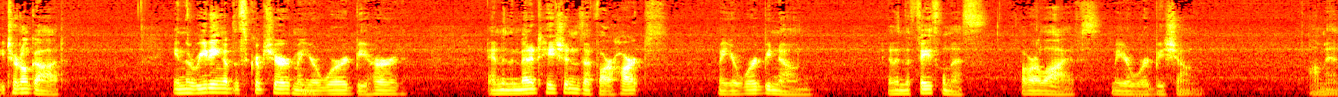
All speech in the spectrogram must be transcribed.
Eternal God, in the reading of the Scripture may your word be heard, and in the meditations of our hearts may your word be known, and in the faithfulness of our lives may your word be shown. Amen.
